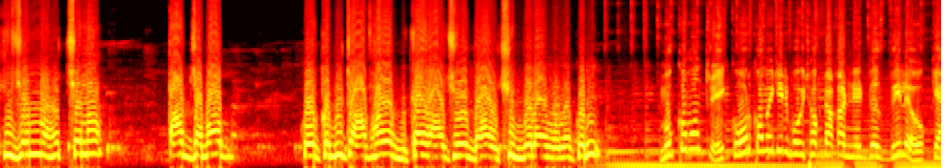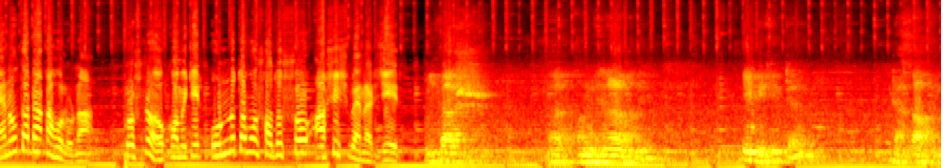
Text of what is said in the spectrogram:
কি জন্য হচ্ছে না? তার জবাব কোর কমিটি আহ্বায়ক বিকাশ রায়চৌধুরী দেওয়া উচিত বলে আমি মনে করি। মুখ্যমন্ত্রী কোর কমিটির বৈঠক ডাকার নির্দেশ দিলেও কেন তা ডাকা হলো না? প্রশ্ন কমিটির অন্যতম সদস্য আশিস ব্যানার্জির। বিকাশ কনভেনার মানে এই মিটিংটা ডাকা হয়।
